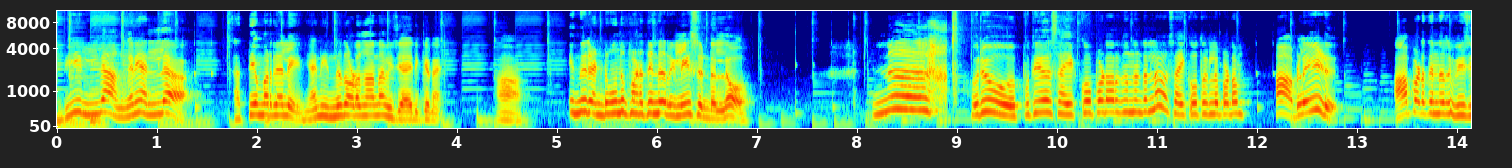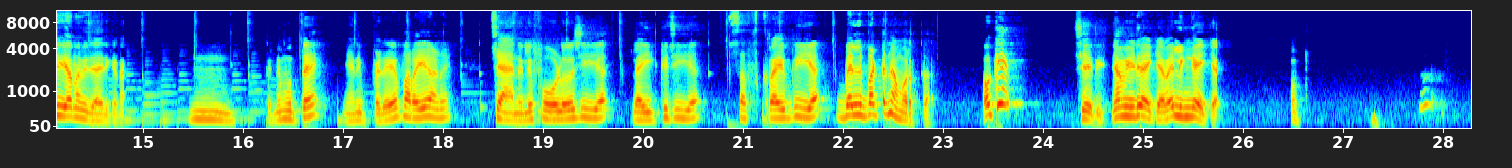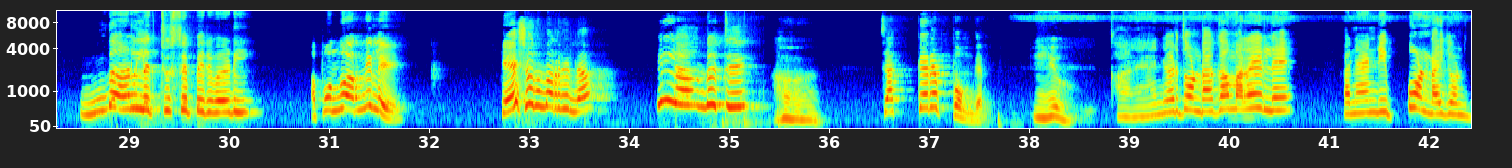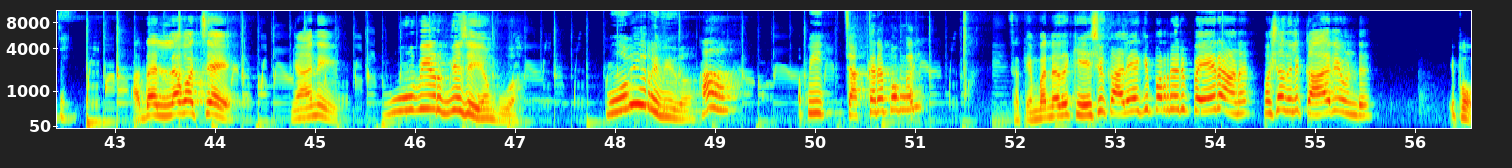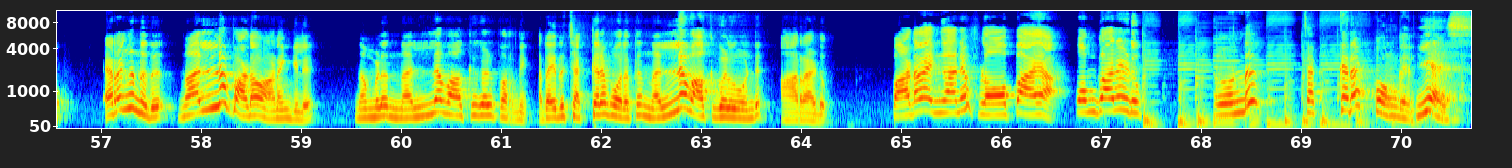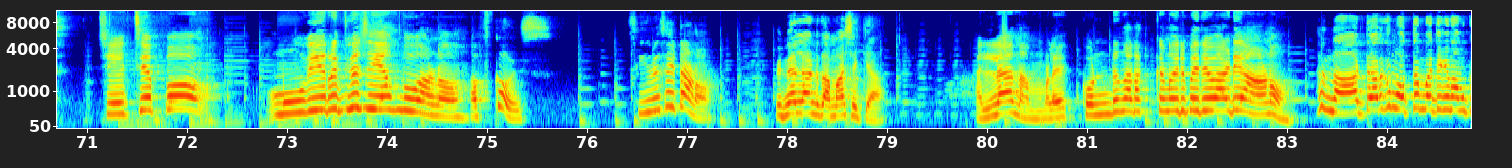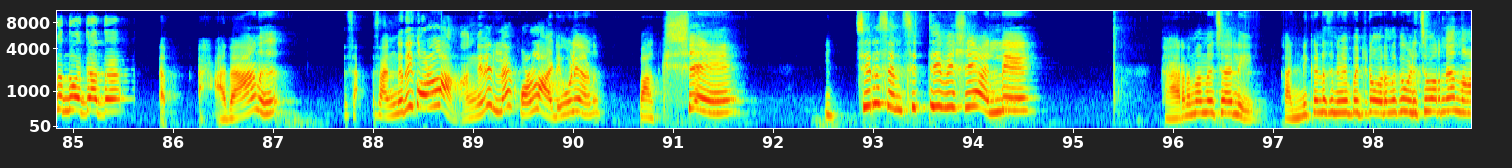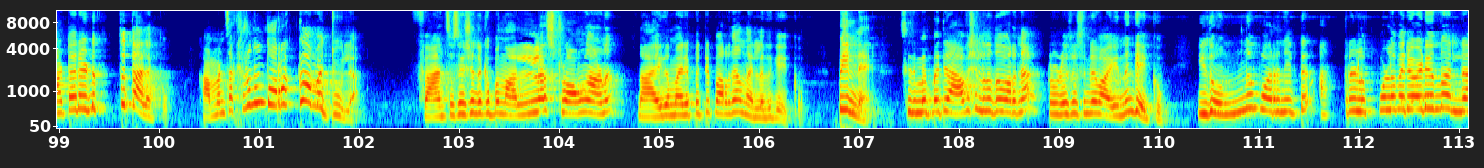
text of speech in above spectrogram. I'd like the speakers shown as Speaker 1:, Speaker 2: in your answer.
Speaker 1: എടി ഇല്ല അങ്ങനെയല്ല. സത്യം പറഞ്ഞാലേ ഞാൻ ഇന്ന് തുടങ്ങാന്നാ വിചാരിക്കണേ. ആ ഇന്ന് രണ്ടു മൂന്ന് പടത്തിന്റെ റിലീസ് ഉണ്ടല്ലോ. ഇന്ന് ഒരു പുതിയ സൈക്കോ പടം ഇറങ്ങുന്നുണ്ടല്ലോ സൈക്കോ ത്രില്ലർ പടം. ആ ബ്ലേഡ് ആ പടത്തിന്റെ റിവ്യൂ ചെയ്യാന്നാ വിചാരിക്കണേ. പിന്നെ മുത്തേ ഞാൻ ഇപ്പോഴേ പറയാണ് ചാനൽ ഫോളോ ചെയ്യുക ലൈക്ക് ചെയ്യുക സബ്സ്ക്രൈബ് ചെയ്യുക ബെൽ ബട്ടൺ അമർത്തുക. ഓക്കെ ശരി ഞാൻ വീഡിയോ അയക്കാവേ ലിങ്ക് അയക്കാം.
Speaker 2: എന്താണ് ലച്ചൂസെ പരിപാടി?
Speaker 1: അപ്പൊ ഒന്നും അറിഞ്ഞില്ലേ? കേശൊന്നും പറഞ്ഞില്ല.
Speaker 2: ഇല്ല എന്തെറ്റി
Speaker 1: ചക്കര പൊങ്കൽ
Speaker 2: അയ്യോ.
Speaker 3: കനാന്റെ അടുത്ത് ഉണ്ടാക്കാൻ പറയല്ലേ? കനാന്റെ ഇപ്പൊ ഉണ്ടാക്കിക്കൊണ്ട് തരും
Speaker 1: അതല്ല കൊച്ചേ ഞാനേ മൂവി റിവ്യൂ ചെയ്യാൻ പോവാ.
Speaker 2: മൂവി റിവ്യൂ ആ? അപ്പൊ ഈ ചക്കര പൊങ്കൽ
Speaker 1: സത്യം പറഞ്ഞത് കേശു കളിയാക്കി പറഞ്ഞൊരു പേരാണ് പക്ഷെ അതിൽ കാര്യമുണ്ട്. ഇപ്പോ ഇറങ്ങുന്നത് നല്ല പടമാണെങ്കിൽ നമ്മൾ നല്ല വാക്കുകൾ പറഞ്ഞ് അതായത് ചക്കര പോലത്തെ നല്ല വാക്കുകൾ കൊണ്ട് ആറാടും. പടം എങ്ങാനും ഫ്ലോപ്പായ പൊങ്കാല ഇടും.
Speaker 2: അതുകൊണ്ട് ചക്കര പൊങ്കൽ.
Speaker 1: യെസ്
Speaker 2: ചേച്ചി അപ്പോ മൂവി റിവ്യൂ ചെയ്യാൻ പോവാണോ?
Speaker 1: ഓഫ് കോഴ്സ്
Speaker 2: സീരിയസ് ആയിട്ടാണോ?
Speaker 1: പിന്നെ അല്ലാണ്ട് തമാശക്കാ
Speaker 2: അല്ല നമ്മളെ കൊണ്ട് നടക്കണ ഒരു പരിപാടിയാണോ?
Speaker 1: നാട്ടുകാർക്ക് മൊത്തം പറ്റിയെങ്കിൽ നമുക്കെന്ത് പറ്റാത്ത?
Speaker 2: അ- അതാണ് സംഗതി കൊള്ളാം. അങ്ങനെയല്ല കൊള്ളാം. അടിപൊളിയാണ്. പക്ഷേ ഇച്ചിരി സെൻസിറ്റീവ് വിഷയമല്ലേ? കാരണം എന്താണെന്ന് വെച്ചാലേ കണ്ണിക്കണ്ട സിനിമയെ പറ്റിയിട്ട് ഓരോന്നൊക്കെ വിളിച്ചു പറഞ്ഞാൽ നാട്ടുകാർ എടുത്തിട്ട് അലക്കും കമന്റ് സെക്ഷൻ ഒന്നും തുറക്കാൻ പറ്റൂല. ഫാൻ അസോസിയേഷൻ ഒക്കെ ഇപ്പൊ നല്ല സ്ട്രോങ് ആണ്. നായകന്മാരെ പറ്റി പറഞ്ഞാൽ നല്ലത് കേൾക്കും. പിന്നെ സിനിമയെ പറ്റി ആവശ്യമുള്ളത് പറഞ്ഞാൽ പ്രൊഡ്യൂസേഴ്സിന്റെ വായിന്നും കേൾക്കും. ഇതൊന്നും പറഞ്ഞിട്ട് അത്ര എളുപ്പമുള്ള പരിപാടിയൊന്നും അല്ല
